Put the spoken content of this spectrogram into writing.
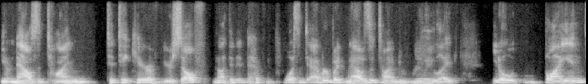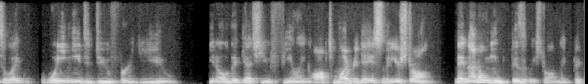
you know now's the time to take care of yourself. Not that it wasn't ever but now's the time to really like you know buy into like what do you need to do for you you know that gets you feeling optimal every day so that you're strong. And i don't mean physically strong like pick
